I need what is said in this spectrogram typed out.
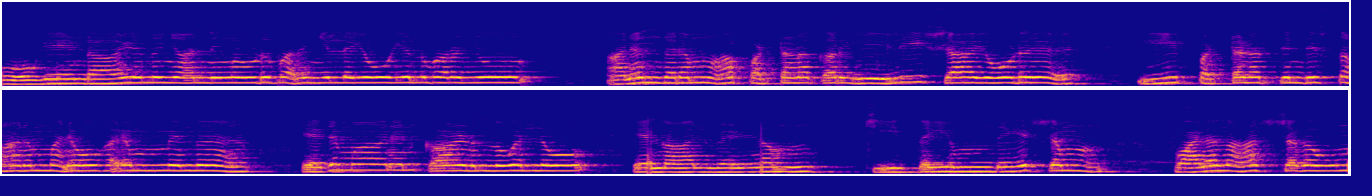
പോകേണ്ട എന്ന് ഞാൻ നിങ്ങളോട് പറഞ്ഞില്ലയോ എന്ന് പറഞ്ഞു. അനന്തരം ആ പട്ടണക്കാർ ഏലീഷായോട് ഈ പട്ടണത്തിന്റെ സ്ഥാനം മനോഹരം എന്ന് യജമാനൻ കാണുന്നുവല്ലോ. എന്നാൽ വെള്ളം ചീത്തയും ദേശം ഫലനാശകവും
